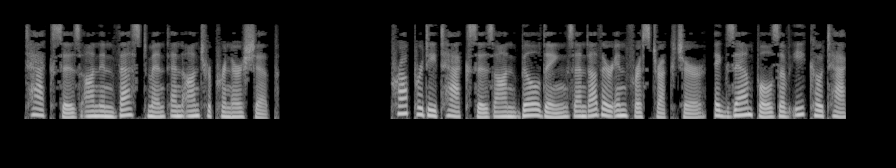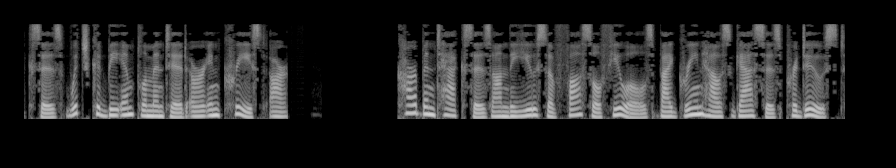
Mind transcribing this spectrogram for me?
taxes on investment and entrepreneurship Property taxes on buildings and other infrastructure. Examples of eco-taxes which could be implemented or increased are Carbon taxes on the use of fossil fuels by greenhouse gases produced.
